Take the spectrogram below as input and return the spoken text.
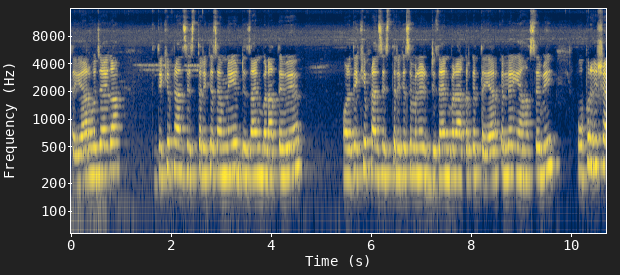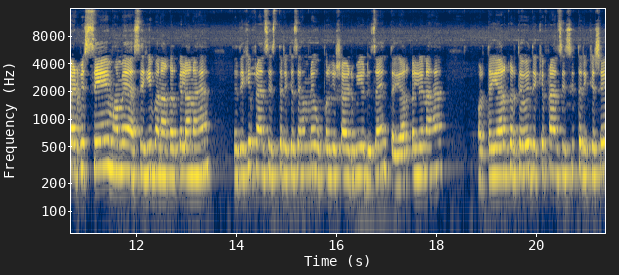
तैयार हो जाएगा। तो देखिए फ्रेंड्स, इस तरीके से हमने ये डिज़ाइन बनाते हुए और देखिए फ्रेंड्स, इस तरीके से मैंने डिज़ाइन बना करके तैयार कर लिया। यहाँ से भी ऊपर की साइड भी सेम हमें ऐसे ही बना करके लाना है। तो देखिए फ्रेंड्स, इस तरीके से हमने ऊपर की साइड भी ये डिज़ाइन तैयार कर लेना है। और तैयार करते हुए देखिए फ्रेंड्स, इसी तरीके से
